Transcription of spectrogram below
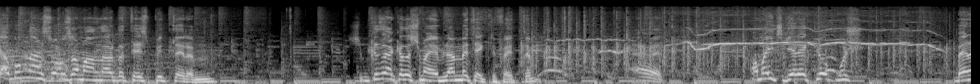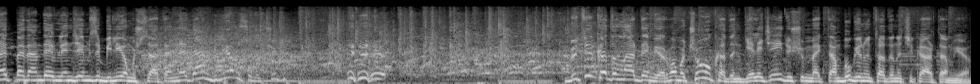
Ya bunlar son zamanlarda tespitlerim. Şimdi kız arkadaşıma evlenme teklif ettim. Evet. Ama hiç gerek yokmuş. Ben etmeden de evleneceğimizi biliyormuş zaten. Neden biliyor musunuz? Çünkü... Bütün kadınlar demiyorum ama çoğu kadın geleceği düşünmekten bugünün tadını çıkartamıyor.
